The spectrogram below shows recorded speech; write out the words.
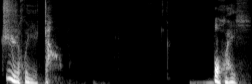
智慧长，不怀疑，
